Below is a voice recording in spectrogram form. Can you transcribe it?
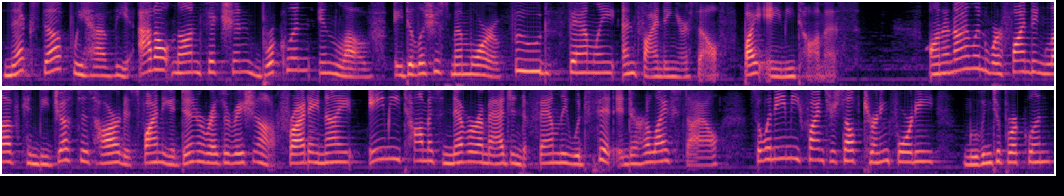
Next up, we have the adult nonfiction Brooklyn in Love, a delicious memoir of food, family, and finding yourself by Amy Thomas. On an island where finding love can be just as hard as finding a dinner reservation on a Friday night, Amy Thomas never imagined a family would fit into her lifestyle. So when Amy finds herself turning 40, moving to Brooklyn,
